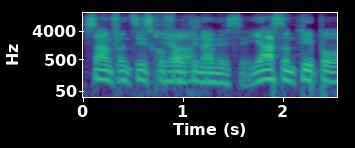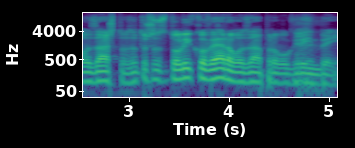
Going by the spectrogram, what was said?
San Francisco 49ers? Ja sam tipovao, zašto? Zato što sam toliko verovao zapravo u Green Bay.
